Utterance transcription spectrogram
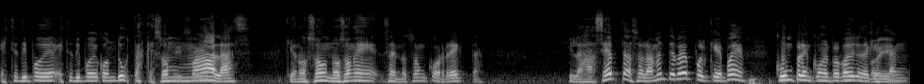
este tipo de, este tipo de conductas que son Sí, sí. malas, que no son, no son, eh, o sea, no son correctas, y las acepta solamente porque pues cumplen con el propósito de que Oye, están,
